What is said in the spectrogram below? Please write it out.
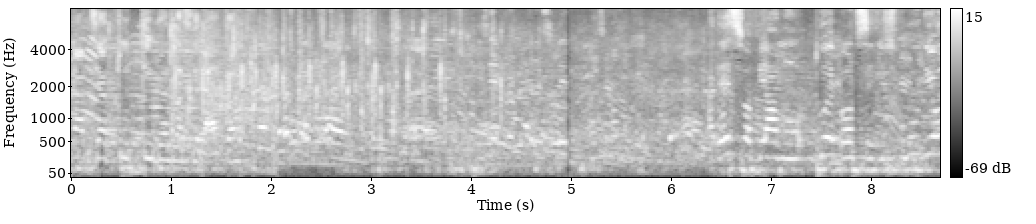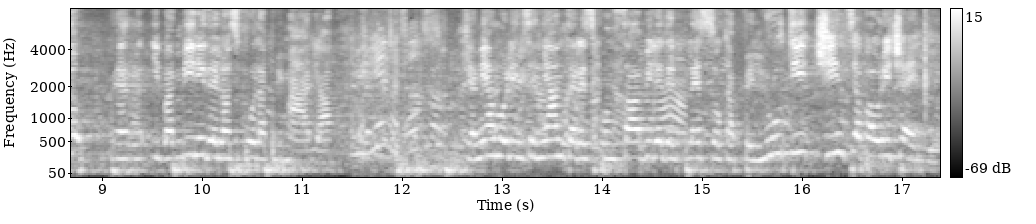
Grazie a tutti per la serata. Adesso abbiamo due borse di studio per i bambini della scuola primaria. Chiamiamo l'insegnante responsabile del plesso Cappelluti, Cinzia Pauricelli.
